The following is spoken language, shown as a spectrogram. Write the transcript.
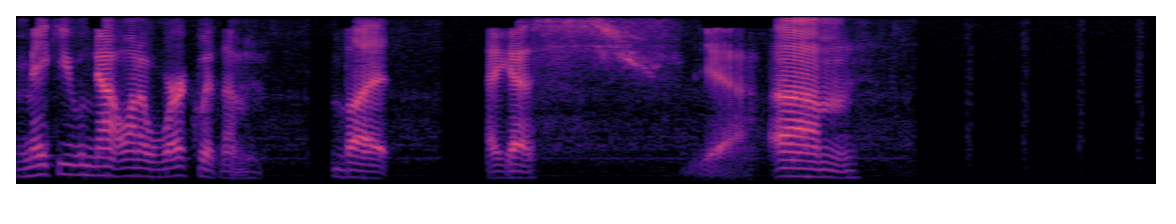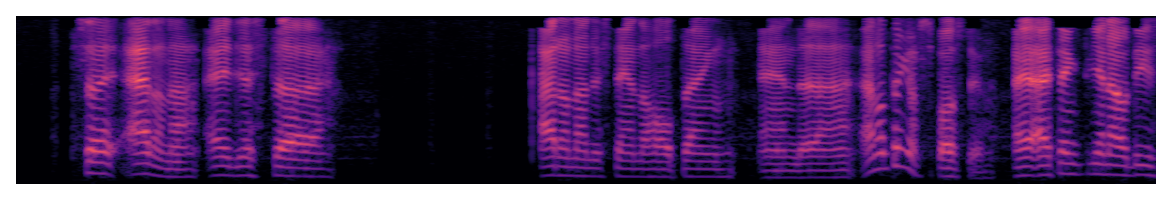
make you not want to work with them. But I guess yeah. Um so I don't know. I just uh I don't understand the whole thing and uh I don't think I'm supposed to. I, I think, you know, these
